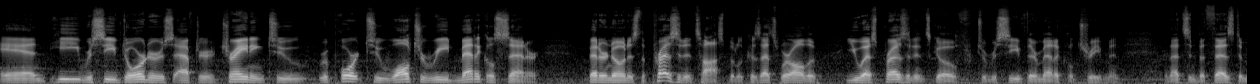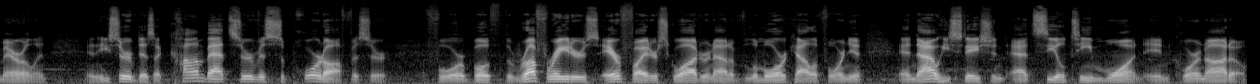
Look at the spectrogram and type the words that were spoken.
and he received orders after training to report to Walter Reed Medical Center, better known as the President's Hospital, because that's where all the U.S. presidents go to receive their medical treatment, and that's in Bethesda, Maryland. And he served as a combat service support officer for both the Rough Raiders Air Fighter Squadron out of Lemoore, California, and now he's stationed at SEAL Team 1 in Coronado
